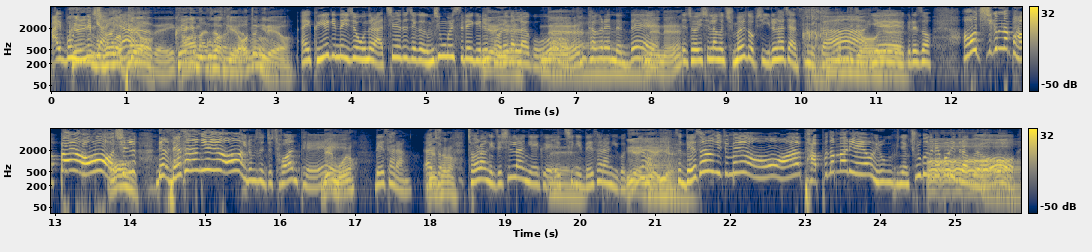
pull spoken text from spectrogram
아니 뭐 그 있는 얘기 게 돼. 갈게요. 그 얘기 묻고 갈게요. 만사성이라고. 어떤 일이에요? 아니 그 얘기는 이제 오늘 아침에도 제가 음식물 쓰레기를 예, 예. 버려달라고 네. 부탁을 했는데 네네. 이제 저희 신랑은 주말도 없이 일을 하지 않습니까? 바쁘죠. 예, 예. 그래서 아 지금 나 바빠요. 실, 내, 내 사랑이에요. 이러면서 이제 저한테 네, 뭐요? 내 사랑. 아, 내 저, 사랑? 저랑 이제 신랑의 그 네. 애칭이 내 사랑이거든요. 예, 예, 예. 그래서 내 사랑이 좀 해요. 아, 바쁘단 말이에요. 이러고 그냥 출근을 어, 해버리더라고요. 어, 어, 어.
